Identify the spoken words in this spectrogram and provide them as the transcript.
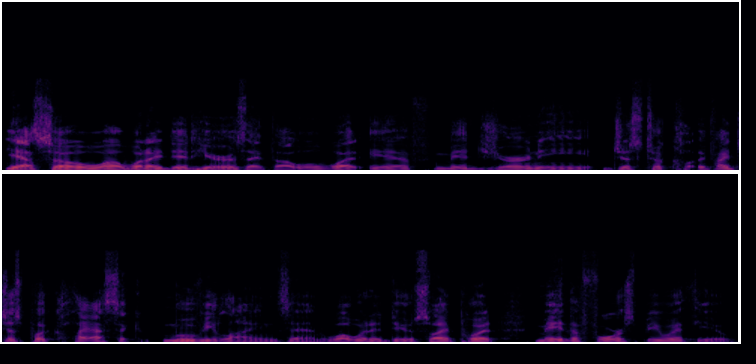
Yeah. So uh, what I did here is I thought, well, what if Midjourney just took if I just put classic movie lines in, what would it do? So I put "May the Force be with you,"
